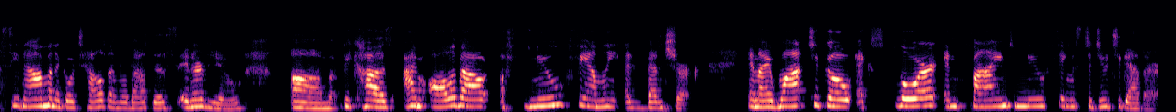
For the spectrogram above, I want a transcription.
See, now I'm going to go tell them about this interview um, because I'm all about a new family adventure. And I want to go explore and find new things to do together.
